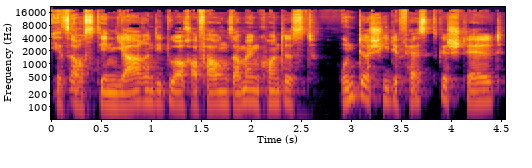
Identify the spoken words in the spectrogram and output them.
jetzt aus den Jahren, die du auch Erfahrung sammeln konntest, Unterschiede festgestellt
